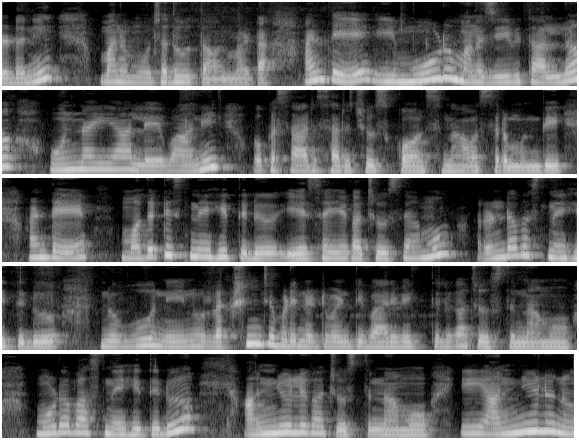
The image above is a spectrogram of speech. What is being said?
కలవరపడని మనము చదువుతాం అనమాట అంటే ఈ మూడు మన జీవితాల్లో ఉన్నాయా లేవా అని ఒకసారి సరి చూసుకోవాల్సిన అవసరం ఉంది. అంటే మొదటి స్నేహితుడు ఏసయ్యగా చూసాము రెండవ స్నేహితుడు నువ్వు నేను రక్షించబడినటువంటి వారి వ్యక్తులుగా చూస్తున్నాము. మూడవ స్నేహితుడు అన్యులుగా చూస్తున్నాము. ఈ అన్యులను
